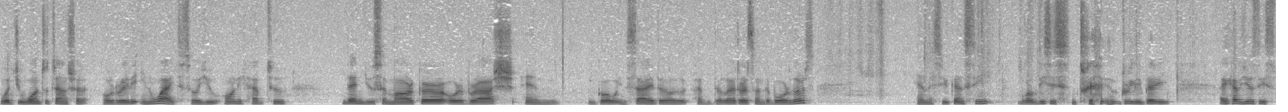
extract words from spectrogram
what you want to transfer already in white. So you only have to then use a marker or a brush and go inside the, the letters and the borders. And as you can see well this is really very I have used this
